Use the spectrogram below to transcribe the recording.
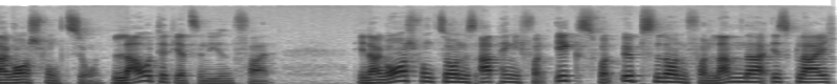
Lagrange-Funktion lautet jetzt in diesem Fall die Lagrange-Funktion ist abhängig von x, von y, von lambda ist gleich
